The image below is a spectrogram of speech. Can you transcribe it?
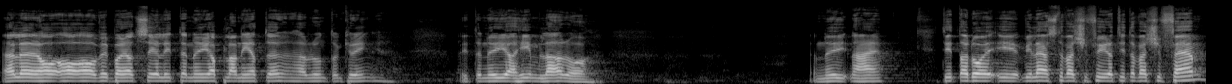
Eller har, har vi börjat se lite nya planeter här runt omkring? Lite nya himlar och ny, nej. Titta då, i, vi läste vers 24, titta vers 25.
